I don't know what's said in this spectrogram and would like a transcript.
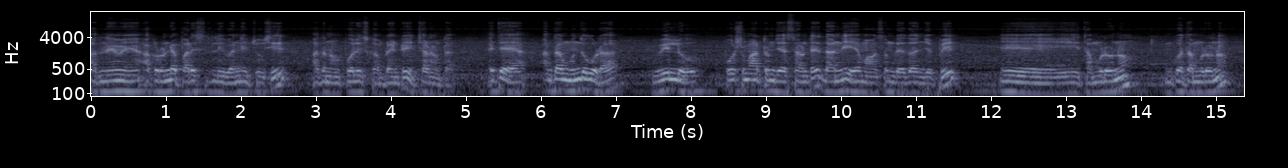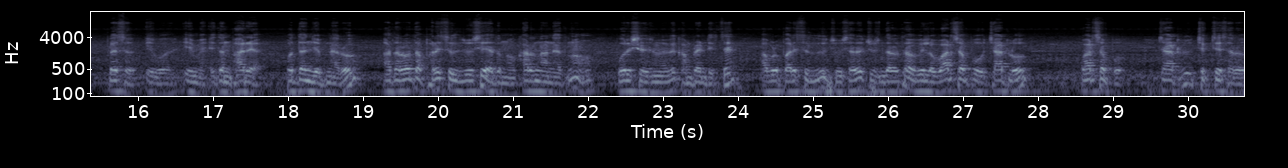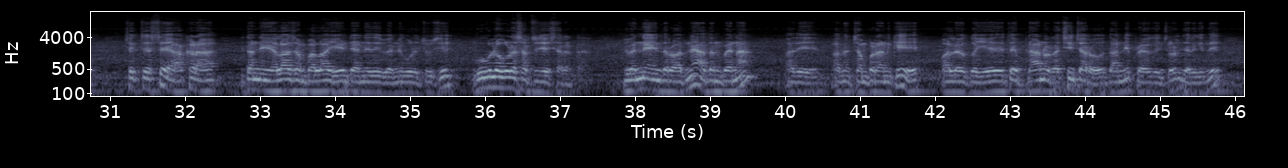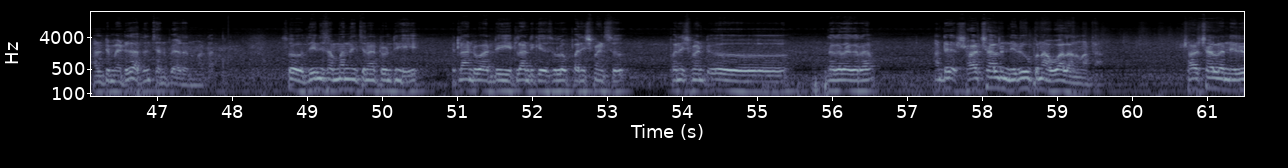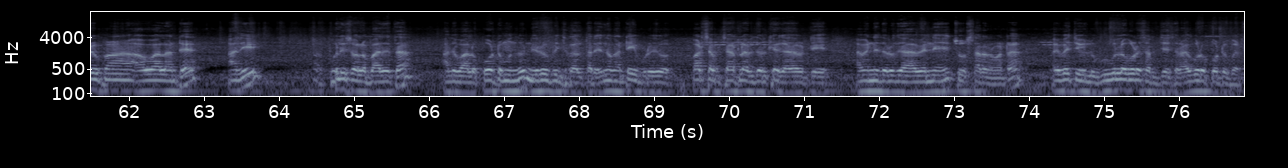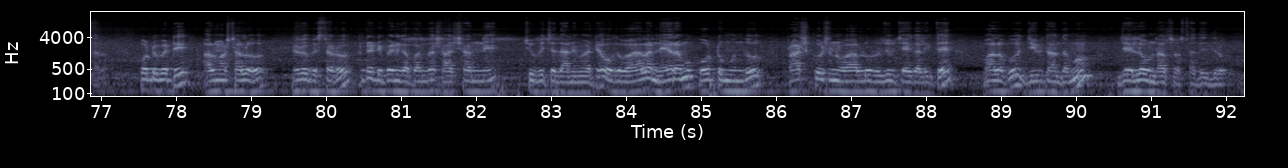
అతనేమి అక్కడ ఉండే పరిస్థితులు ఇవన్నీ చూసి అతను పోలీస్ కంప్లైంట్ ఇచ్చాడంట. అయితే అంతకు ముందు కూడా వీళ్ళు పోస్ట్ మార్టం చేస్తూ ఉంటే దాన్ని ఏం అవసరం లేదు అని చెప్పి ఈ తమ్ముడును ఇంకో తమ్ముడును ప్లస్ ఈమె ఇతని భార్య వద్దని చెప్పినారు. ఆ తర్వాత పరిస్థితులు చూసి అతను కరుణ అనే అతను పోలీస్ స్టేషన్ వెళ్ళి కంప్లైంట్ ఇస్తే అప్పుడు పరిస్థితులు చూశారు. చూసిన తర్వాత వీళ్ళు వాట్సాప్ చాట్లు వాట్సాప్ చాట్లు చెక్ చేశారు. చెక్ చేస్తే అక్కడ ఇతన్ని ఎలా చంపాలా ఏంటి అనేది ఇవన్నీ కూడా చూసి గూగుల్లో కూడా సెర్చ్ చేశారంట. ఇవన్నీ అయిన తర్వాతనే అతని పైన అది అతను చంపడానికి వాళ్ళ యొక్క ఏదైతే ప్లాన్ రచించారో దాన్ని ప్రయోగించడం జరిగింది. అల్టిమేట్గా అతను చనిపోయాడు అనమాట సో దీనికి సంబంధించినటువంటి ఇట్లాంటి వాటి ఇట్లాంటి కేసుల్లో పనిష్మెంట్స్ పనిష్మెంట్ దగ్గర దగ్గర అంటే సాక్ష్యాలు నిరూపణ అవ్వాలన్నమాట. సాక్ష్యాల నిరూపణ అవ్వాలంటే అది పోలీసు వాళ్ళ బాధ్యత. అది వాళ్ళు కోర్టు ముందు నిరూపించగలుగుతారు. ఎందుకంటే ఇప్పుడు వాట్సాప్ చాట్లు అవి దొరికాయి కాబట్టి అవన్నీ దొరికే అవన్నీ చూస్తారనమాట పైవచ్చి వీళ్ళు గూగుల్లో కూడా సెర్చ్ చేశారు అవి కూడా కోర్టుకు పెడతారు. కోర్టు పెట్టి ఆల్మోస్ట్ ఆల్ నిరూపిస్తాడు. అంటే డిపెండ్ కాకుండా సాక్ష్యాన్ని చూపించే దాన్ని బట్టి ఒకవేళ నేరము కోర్టు ముందు ప్రాసిక్యూషన్ వాళ్ళు రుజువు చేయగలిగితే వాళ్ళకు జీవితాంతము జైల్లో ఉండాల్సి వస్తుంది ఇద్దరు.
